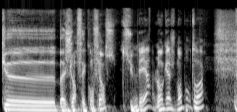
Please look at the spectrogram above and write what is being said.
que bah, je leur fais confiance. Super. L'engagement pour toi?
